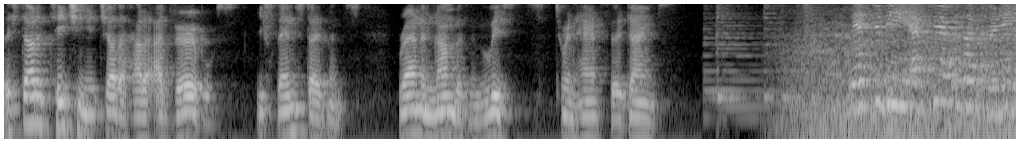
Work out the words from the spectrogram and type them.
They started teaching each other how to add variables, if-then statements, random numbers and lists to enhance their games. We have to be accurate with our coding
